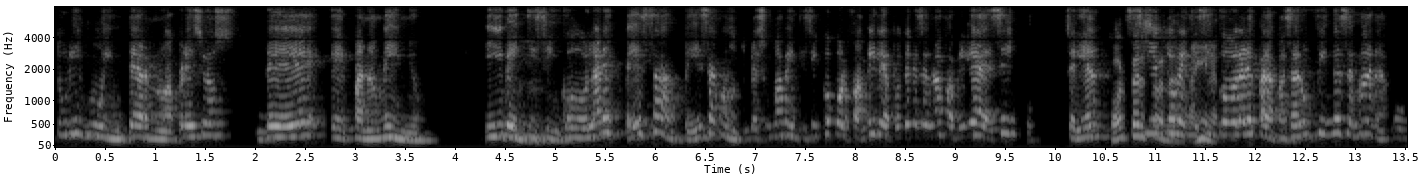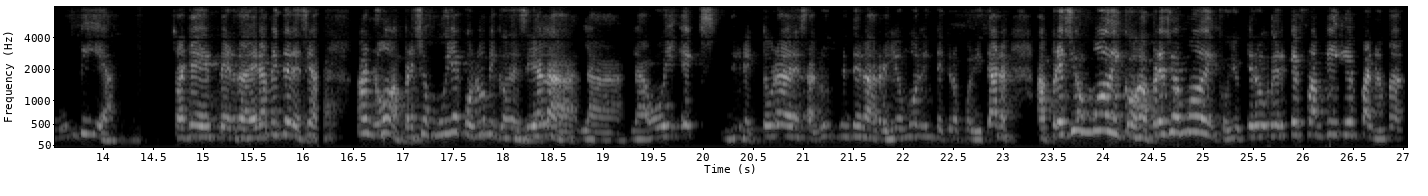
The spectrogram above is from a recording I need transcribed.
turismo interno a precios de eh, panameño. Y 25 dólares pesa, pesa cuando tú le sumas 25 por familia, después de que sea una familia de 5. Serían por 125 dólares para pasar un fin de semana o un día. O sea que verdaderamente decía, ah, no, a precios muy económicos, decía la, la, la hoy ex directora de salud de la región metropolitana, a precios módicos, a precios módicos. Yo quiero ver qué familia en Panamá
